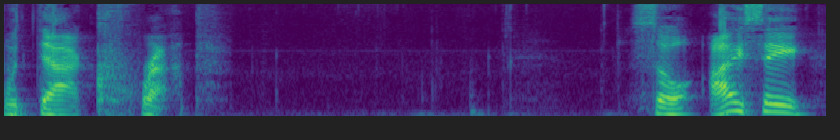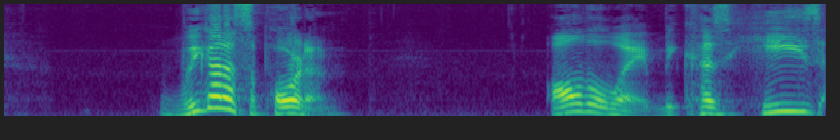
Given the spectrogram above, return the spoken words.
with that crap. So I say we got to support him all the way because he's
